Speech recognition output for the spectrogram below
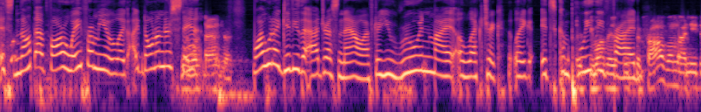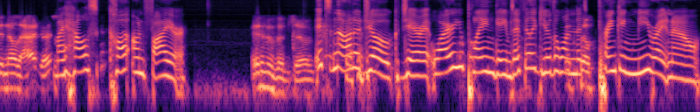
it's not that far away from you. Like I don't understand. Why would I give you the address now after you ruined my electric? Like it's completely want me to fix fried. the problem, I need to know the address. My house caught on fire. This is a joke. It's not a joke, Jarrett. Why are you playing games? I feel like you're the one It's that's so- pranking me right now.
